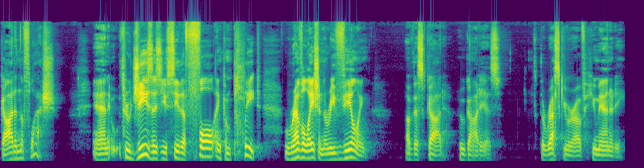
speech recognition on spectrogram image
God in the flesh. And through Jesus, you see the full and complete revelation, the revealing of this God, who God is, the rescuer of humanity.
